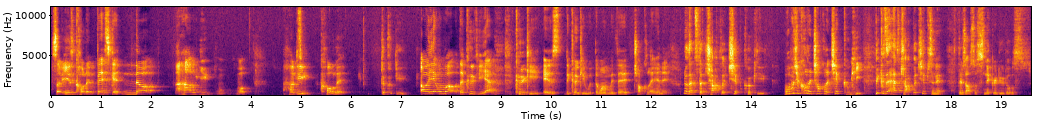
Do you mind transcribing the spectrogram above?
So you call it biscuit, not how you what? How do you call it? The cookie. Oh yeah, well, well, the cookie, yeah. Cookie is the cookie with the one with the chocolate in it. No, that's the chocolate chip cookie. Why would you call it chocolate chip cookie? Because it has chocolate chips in it. There's also snickerdoodles,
